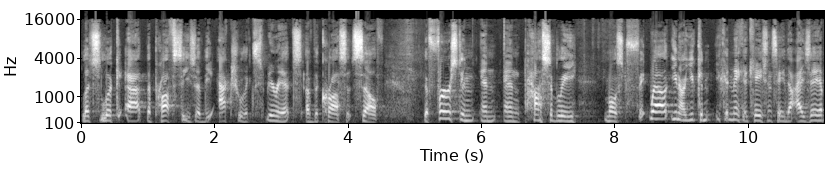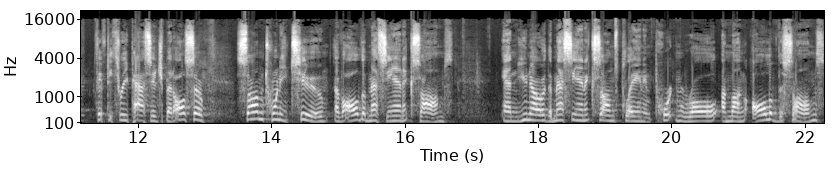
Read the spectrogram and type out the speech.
Let's look at the prophecies of the actual experience of the cross itself. The first and and, and possibly most well, you know, you can you can make a case and say the Isaiah 53 passage, but also Psalm 22 of all the messianic psalms and you know the Messianic Psalms play an important role among all of the Psalms.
